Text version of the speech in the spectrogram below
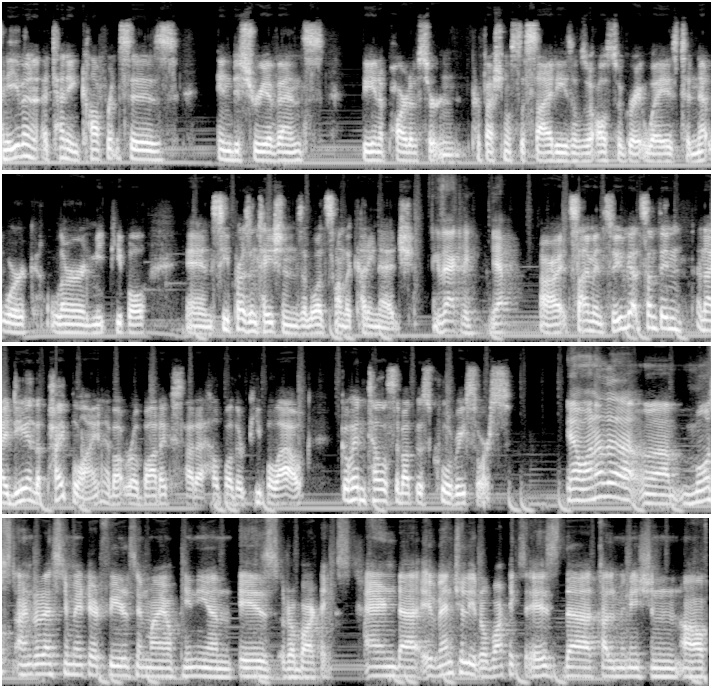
And even attending conferences industry events being a part of certain professional societies those are also great ways to network learn meet people and see presentations of what's on the cutting edge. Exactly yeah. All right Saiman so you've got something an idea in the pipeline about robotics how to help other people out go ahead and tell us about this cool resource yeah, one of the uh, most underestimated fields, in my opinion, is robotics. And uh, eventually, robotics is the culmination of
